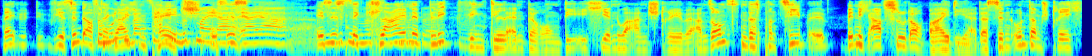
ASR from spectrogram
wir sind auf Zur der gleichen Page. Ja, es ist, ja, ja, es ist eine kleine Blickwinkeländerung, die ich hier nur anstrebe. Ansonsten das Prinzip äh, bin ich absolut auch bei dir. Das sind unterm Strich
